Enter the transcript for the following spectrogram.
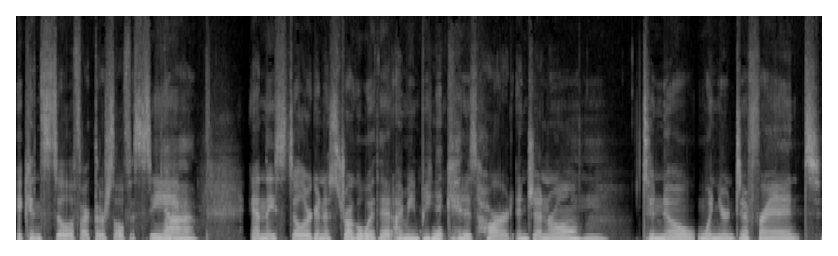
it can still affect their self-esteem Yeah. and they still are going to struggle with it. I mean, being a kid is hard in general Mm-hmm. to know when you're different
